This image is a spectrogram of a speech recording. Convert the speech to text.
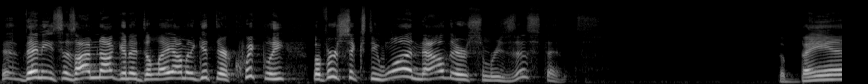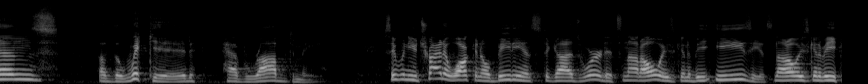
Then he says, I'm not going to delay, I'm going to get there quickly. But verse 61, now there's some resistance. The bands of the wicked have robbed me. See, when you try to walk in obedience to God's word, it's not always going to be easy. It's not always going to be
